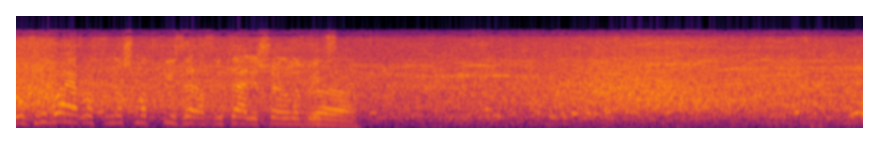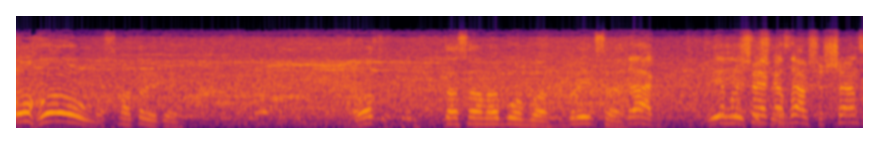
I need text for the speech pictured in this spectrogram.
Розриває просто на шматки зараз Віталій Шеннона Брікса. Да. Ого! Смотрите. Вот та самая бомба Брикса. Так, я про що я ще. казав, що шанс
